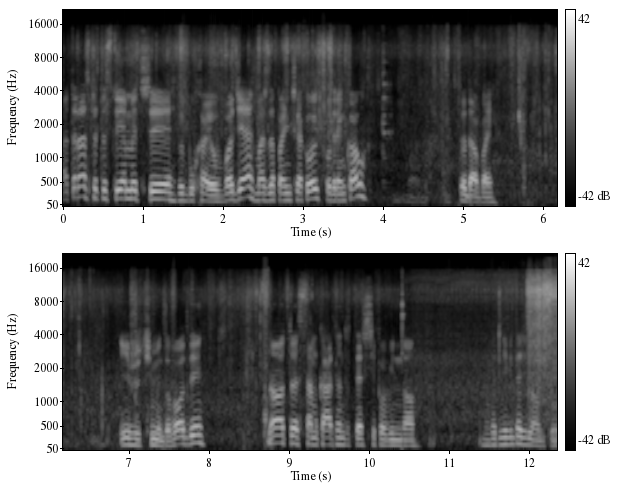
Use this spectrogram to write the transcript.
A teraz przetestujemy czy wybuchają w wodzie. Masz zapalniczkę kogoś pod ręką? To dawaj. I wrzucimy do wody. No to jest sam karton, to też się powinno... Nawet nie widać lądu.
